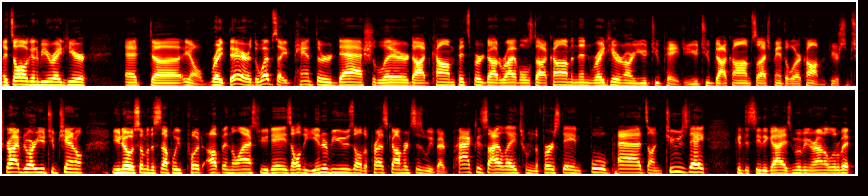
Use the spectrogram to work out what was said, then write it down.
it's all going to be right here at uh, you know right there the website panther-lair.com pittsburgh.rivals.com and then right here on our youtube page youtube.com slash panther.com if you're subscribed to our youtube channel you know some of the stuff we put up in the last few days all the interviews all the press conferences. We've had practice highlights from the first day in full pads on tuesday. Good to see the guys moving around a little bit.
